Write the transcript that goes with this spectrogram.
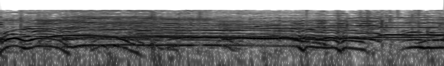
Oh wow! Oh my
